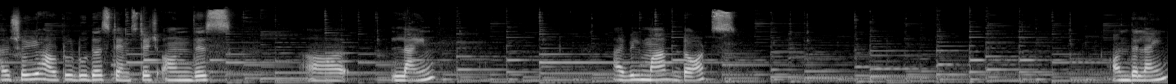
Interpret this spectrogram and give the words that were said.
I'll show you how to do the stem stitch on this uh, line. I will mark dots on the line.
